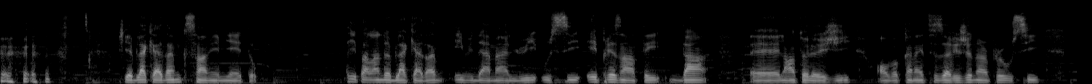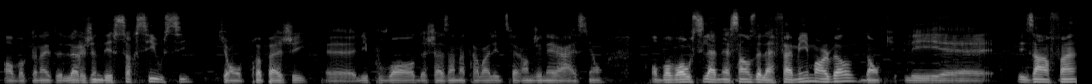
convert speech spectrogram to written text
Puis il y a Black Adam qui s'en vient bientôt. Et parlant de Black Adam, évidemment, lui aussi est présenté dans euh, l'anthologie. On va connaître ses origines un peu aussi. On va connaître l'origine des sorciers aussi, qui ont propagé euh, les pouvoirs de Shazam à travers les différentes générations. On va voir aussi la naissance de la famille Marvel, donc les, euh, les enfants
